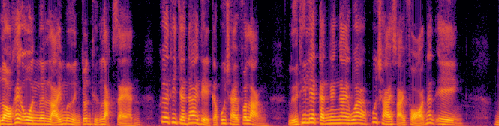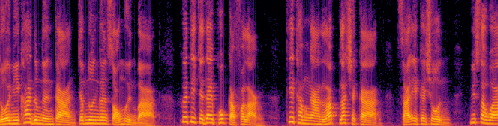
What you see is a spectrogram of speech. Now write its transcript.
หลอกให้โอนเงินหลายหมื่นจนถึงหลักแสน เพื่อที่จะได้เดทกับผู้ชายฝรั่ง หรือที่เรียกกันง่าย ๆ ว่าผู้ชายสายฝอนั่นเอง โดยมีค่าดำเนินการจำนวนเงิน 20,000 บาท เพื่อที่จะได้พบกับฝรั่ง ที่ทำงานรับราชการ สายเอกชน วิศวะ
